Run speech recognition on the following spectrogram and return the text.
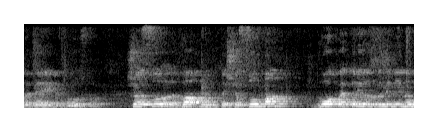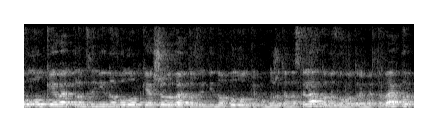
критерії підпростору? Що два пункти, що сума двох векторів з лінійної оболонки є вектором з лінійної оболонки. Якщо ви вектор з лінійної оболонки помножите на скаляр, то ви знову отримаєте вектор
